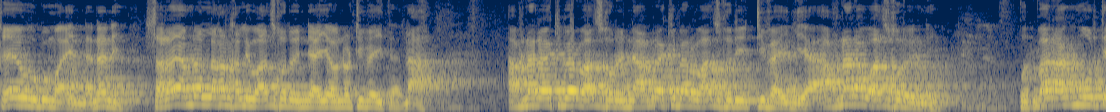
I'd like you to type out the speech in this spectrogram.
কেউ উগুম আইন না না সারাই আমরা আল্লাহ খালি ওয়াজ করেন না ইয়া নোটিফাইতা না। আপনারা কিবার ওয়াজ করেন না, আমরা কিবার ওয়াজ করি, টিফাই গিয়া। আপনারা ওয়াজ করেন নি। খুতবার আগ মুহূর্তে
